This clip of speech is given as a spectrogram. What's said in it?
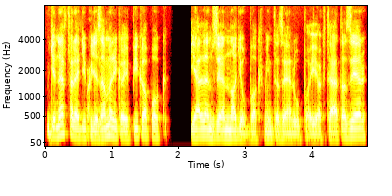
Ugye ne felejtjük, hogy az amerikai pikapok jellemzően nagyobbak, mint az európaiak. Tehát azért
